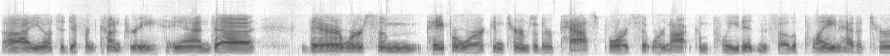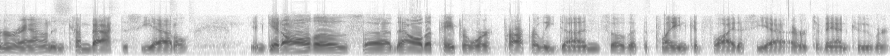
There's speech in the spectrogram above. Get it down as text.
uh, you know, it's a different country, and uh, there were some paperwork in terms of their passports that were not completed, and so the plane had to turn around and come back to Seattle and get all those uh, all the paperwork properly done so that the plane could fly to Seattle or to Vancouver.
